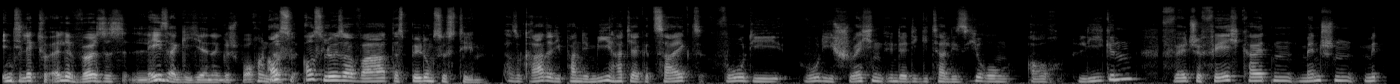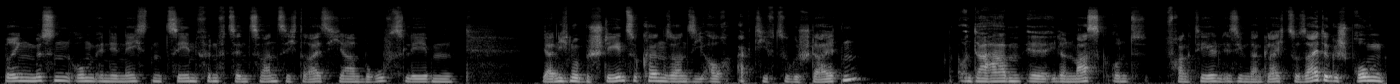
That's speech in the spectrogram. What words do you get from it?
intellektuelle versus Lasergehirne gesprochen. Aus, Auslöser war das Bildungssystem. Also gerade die Pandemie hat ja gezeigt, wo die, wo die Schwächen in der Digitalisierung auch liegen, welche Fähigkeiten Menschen mitbringen müssen, um in den nächsten 10, 15, 20, 30 Jahren Berufsleben ja nicht nur bestehen zu können, sondern sie auch aktiv zu gestalten. Und da haben äh, Elon Musk und Frank Thelen ist ihm dann gleich zur Seite gesprungen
